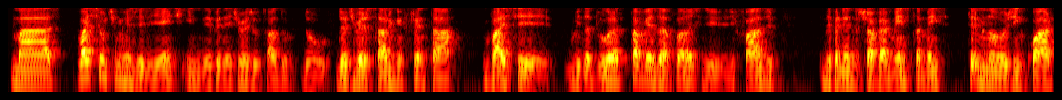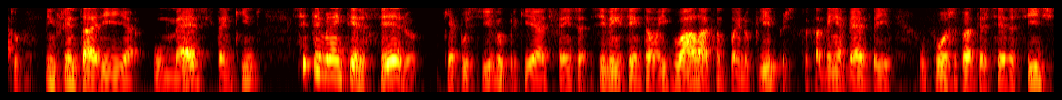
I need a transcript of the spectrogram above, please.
Mas vai ser um time resiliente, independente do resultado do, do adversário que enfrentar. Vai ser vida dura, talvez avance de, de fase, dependendo do chaveamento também, terminou hoje em quarto, enfrentaria o Mavs, que está em quinto. Se terminar em terceiro, que é possível, porque a diferença, se vencer, então, iguala a campanha do Clippers, então está bem aberto aí o posto para a terceira seed,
